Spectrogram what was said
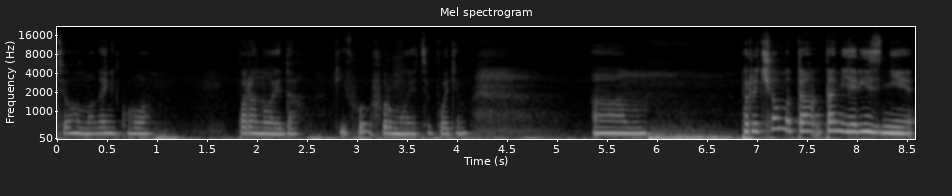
цього маленького параноїда, який формується потім. Ем, Причому там, там є різні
